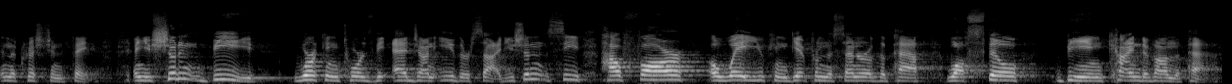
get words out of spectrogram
in the Christian faith. And you shouldn't be working towards the edge on either side. You shouldn't see how far away you can get from the center of the path while still being kind of on the path.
